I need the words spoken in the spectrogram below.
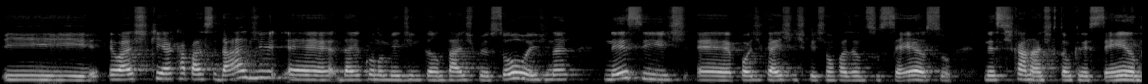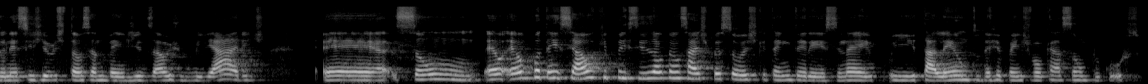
E eu acho que a capacidade é, da economia de encantar as pessoas, né? Nesses é, podcasts que estão fazendo sucesso, nesses canais que estão crescendo, nesses livros que estão sendo vendidos aos milhares, é, são, é, é o potencial que precisa alcançar as pessoas que têm interesse, né? E, e talento, de repente, vocação para o curso.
